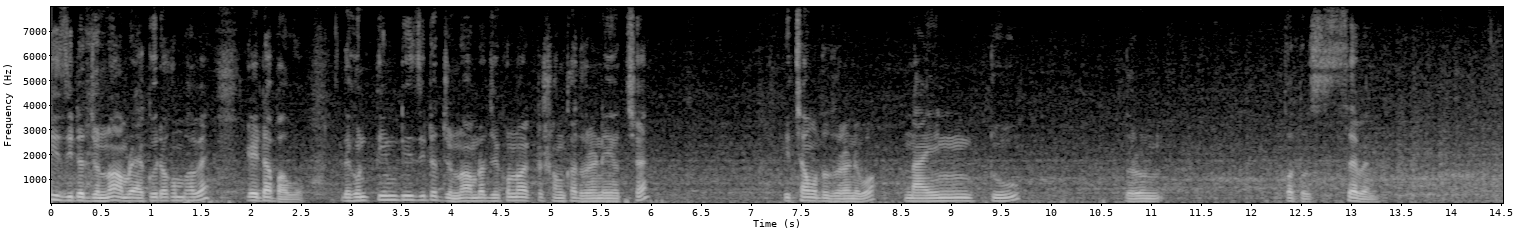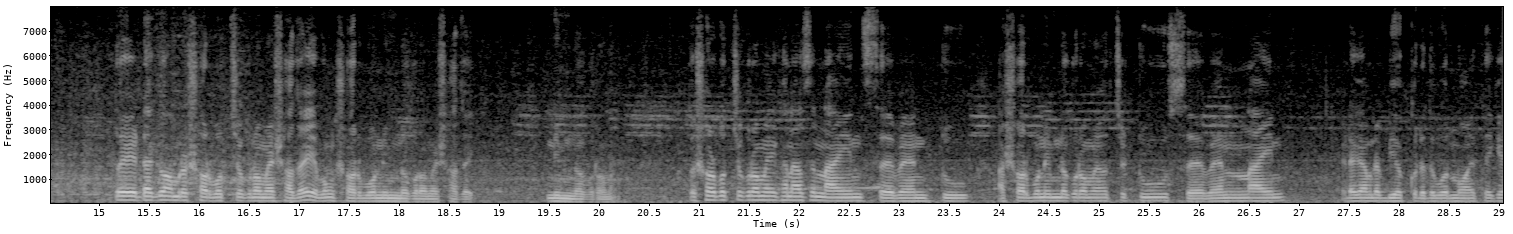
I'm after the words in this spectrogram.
ডিজিটের জন্য আমরা একই রকমভাবে এটা পাবো। দেখুন, তিন ডিজিটের জন্য আমরা যে কোনো একটা সংখ্যা ধরে নিই হচ্ছে। ইচ্ছা মতো ধরে নেব। নাইন টু ধরুন, কত? সেভেন তো এটাকেও আমরা সর্বোচ্চ ক্রমে সাজাই এবং সর্বনিম্ন ক্রমে সাজাই। নিম্ন ক্রমে তো সর্বোচ্চ ক্রমে এখানে আছে নাইন, সেভেন, টু, আর সর্বনিম্ন ক্রমে হচ্ছে টু, সেভেন, নাইন। এটাকে আমরা বিয়োগ করে দেবো নয় থেকে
